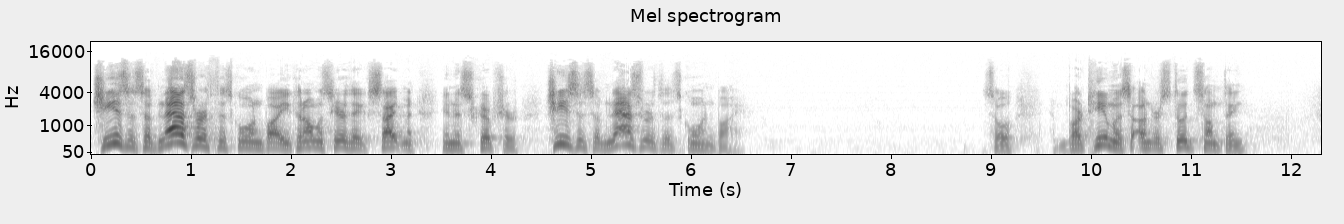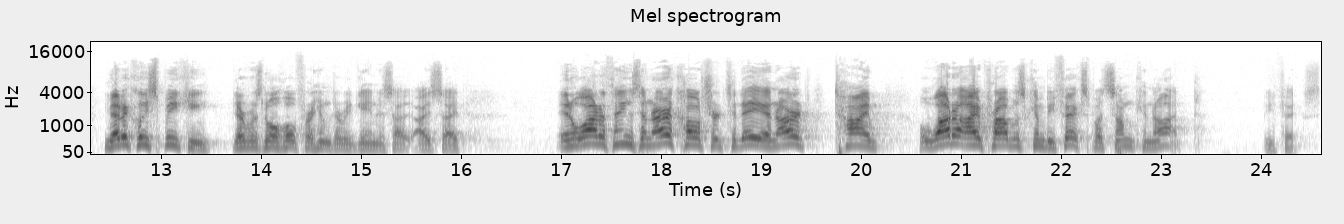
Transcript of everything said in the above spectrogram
Jesus of Nazareth is going by. You can almost hear the excitement in the scripture. Jesus of Nazareth is going by. So Bartimaeus understood something. Medically speaking, there was no hope for him to regain his eyesight in a lot of things in our culture today, in our time, a lot of eye problems can be fixed, but some cannot be fixed.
